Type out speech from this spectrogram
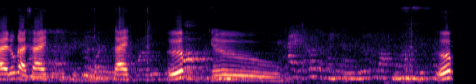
ใส่ลูกหลานใส่ใส่อึ๊บอออึ๊บ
